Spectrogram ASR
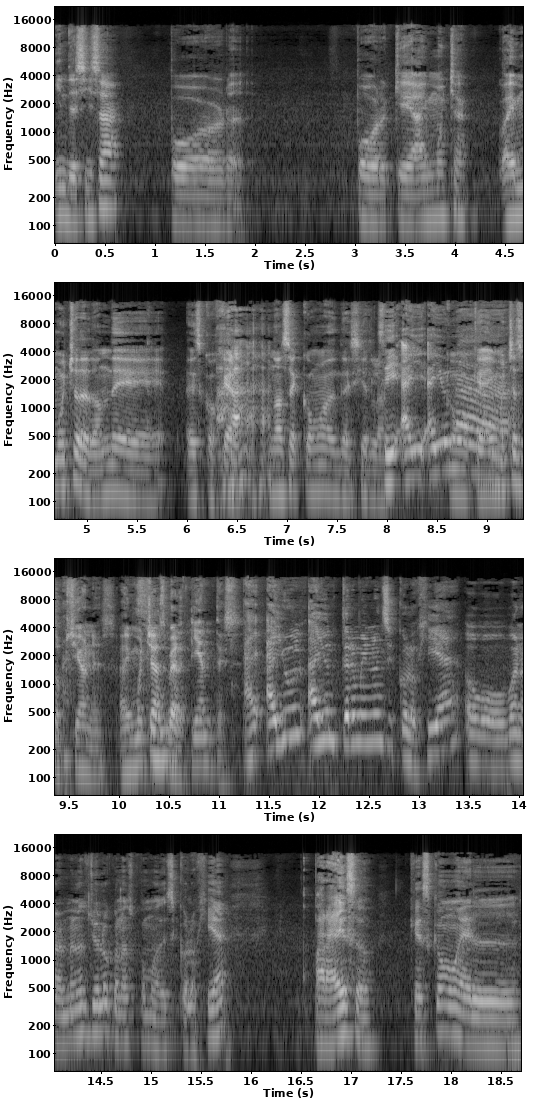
indecisa por porque hay mucha hay mucho de dónde escoger, Ajá, ajá. no sé cómo decirlo. Sí, hay, hay una... Como que hay muchas opciones, hay muchas Sí. vertientes. Hay, hay, un, hay un término en psicología, o bueno, al menos yo lo conozco como de psicología, para eso, que es como el...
